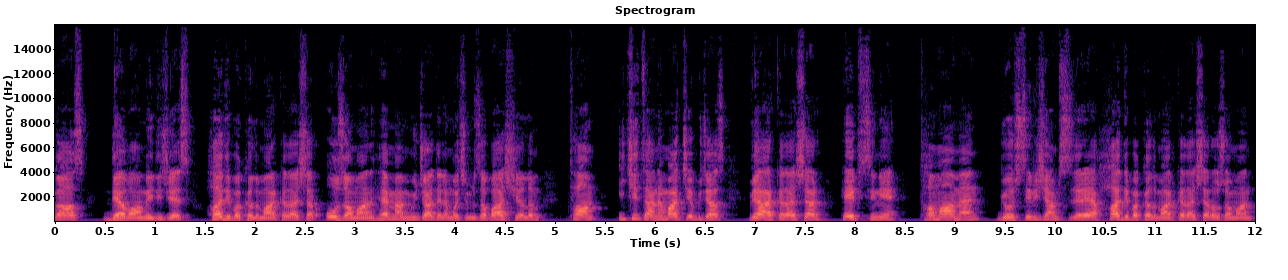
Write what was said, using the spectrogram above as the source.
gaz devam edeceğiz. Hadi bakalım arkadaşlar o zaman hemen mücadele maçımıza başlayalım. Tam iki tane maç yapacağız ve arkadaşlar hepsini tamamen göstereceğim sizlere. Hadi bakalım arkadaşlar o zaman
